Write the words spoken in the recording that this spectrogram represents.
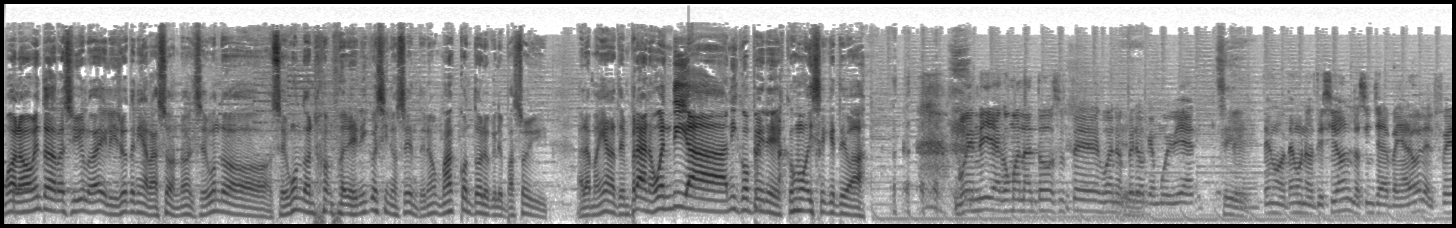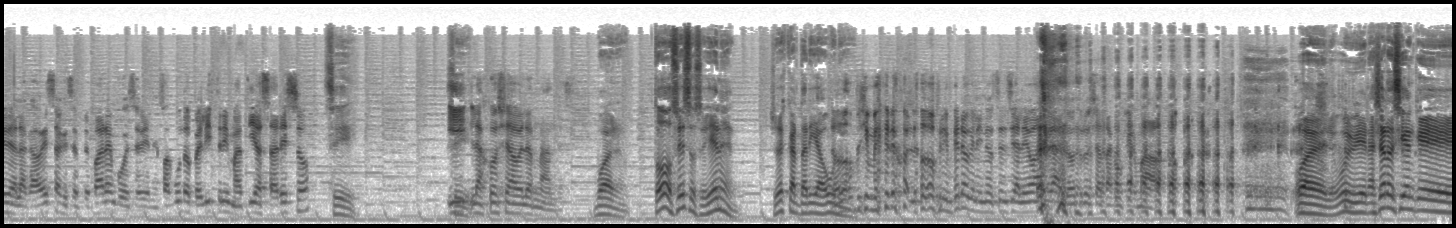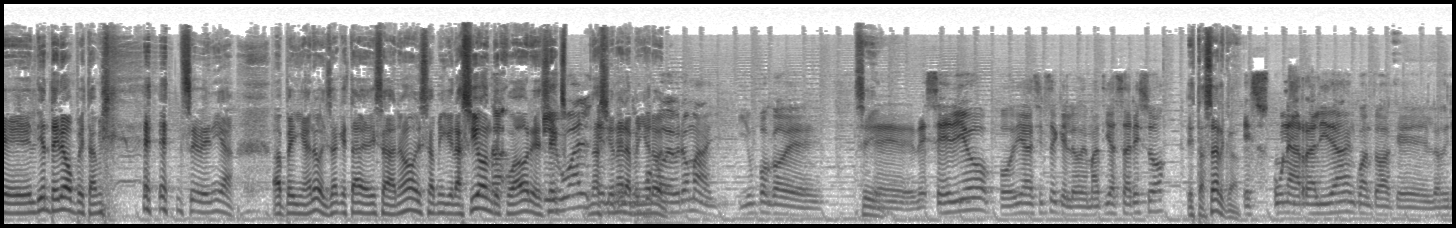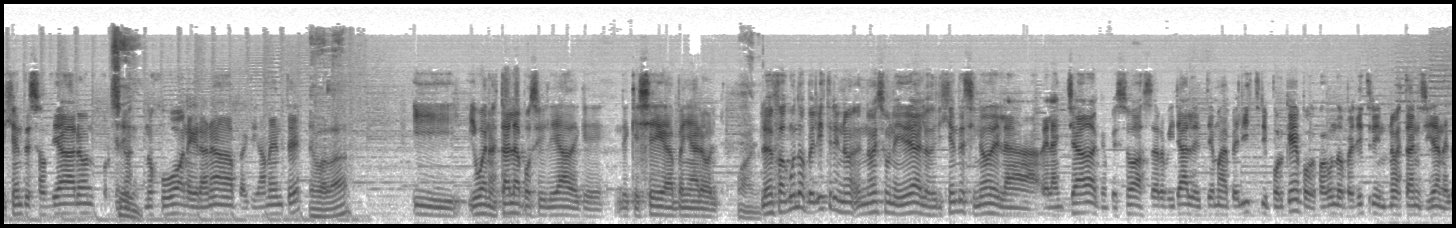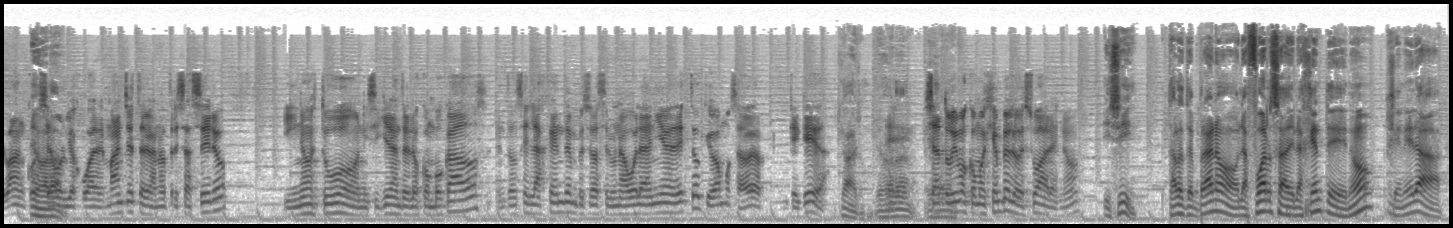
Bueno, al momento de recibirlo a y yo tenía razón, ¿no? El segundo, segundo nombre de Nico es inocente, ¿no? Más con todo lo que le pasó hoy a la mañana temprano. Buen día, Nico Pérez. ¿Cómo dice que te va? Buen día, ¿cómo andan todos ustedes? Bueno, espero que muy bien. Sí. Eh, tengo, tengo una notición, los hinchas de Peñarol, el Fede a la cabeza, que se preparen porque se viene Facundo Pelistri, Matías Arezo Sí. y Sí. la joya Abel Hernández. Bueno, ¿todos esos se vienen? Yo descartaría Los uno. dos primeros, los dos primeros que la inocencia le valga, el otro ya está confirmado. Bueno, muy bien. Ayer decían que el Diente López también se venía a Peñarol, ya que está esa, ¿no? Esa migración de jugadores Igual, nacional en a Un poco de Peñarol. broma y, y un poco de, Sí, de, de serio, podría decirse que lo de Matías Arezo está cerca. es una realidad en cuanto a que los dirigentes sondearon, porque Sí. no, no jugó en Granada prácticamente, Es verdad. y, y bueno, está la posibilidad de que, de que llegue a Peñarol. Bueno. Lo de Facundo Pelistri no, no es una idea de los dirigentes, sino de la, de la hinchada que empezó a hacer viral el tema de Pelistri. ¿Por qué? Porque Facundo Pelistri no está ni siquiera en el banco, Es verdad. volvió a jugar en Manchester, ganó 3 a 0 y no estuvo ni siquiera entre los convocados. Entonces la gente empezó a hacer una bola de nieve de esto que vamos a ver qué queda. Claro, es Eh, verdad. es ya verdad. tuvimos como ejemplo lo de Suárez, ¿no? Y sí, tarde o temprano la fuerza de la gente, ¿no? Genera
